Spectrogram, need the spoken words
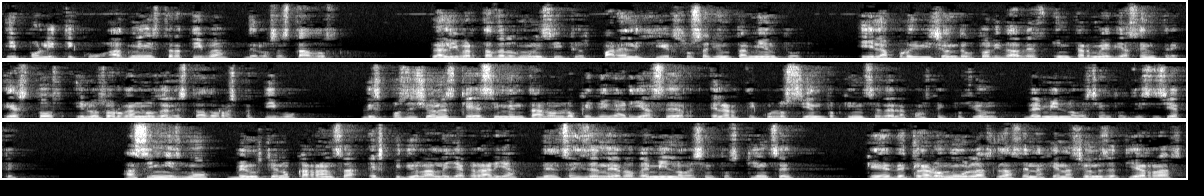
y político-administrativa de los estados. La libertad de los municipios para elegir sus ayuntamientos y la prohibición de autoridades intermedias entre estos y los órganos del estado respectivo, disposiciones que cimentaron lo que llegaría a ser el artículo 115 de la Constitución de 1917. Asimismo, Venustiano Carranza expidió la ley agraria del 6 de enero de 1915, que declaró nulas las enajenaciones de tierras,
